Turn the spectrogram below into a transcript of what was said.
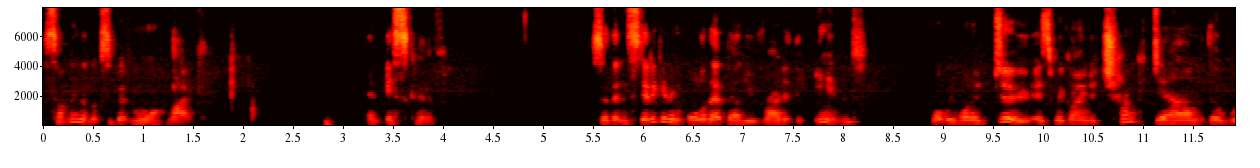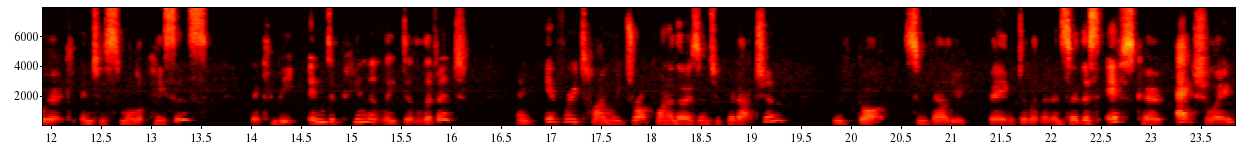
something that looks a bit more like an S-curve. So that instead of getting all of that value right at the end, what we want to do is we're going to chunk down the work into smaller pieces that can be independently delivered and every time we drop one of those into production we've got some value being delivered and so this S curve actually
